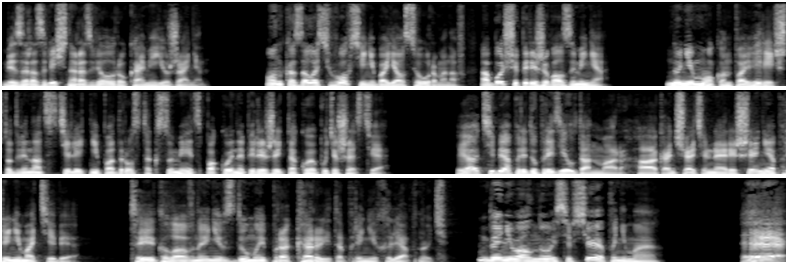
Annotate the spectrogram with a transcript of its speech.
Безразлично развел руками южанин. Он, казалось, вовсе не боялся урманов, а больше переживал за меня. Но не мог он поверить, что 12-летний подросток сумеет спокойно пережить такое путешествие. Я тебя предупредил, Данмар, а окончательное решение принимать тебе. Ты, главное, не вздумай про корыто при них ляпнуть. Да не волнуйся, все я понимаю. Э,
